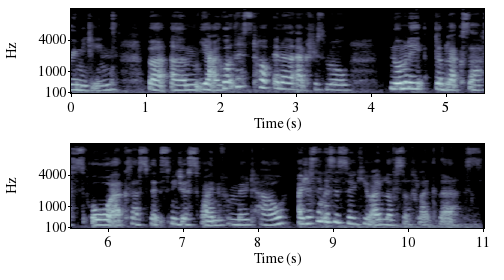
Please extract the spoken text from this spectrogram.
roomy jeans but um yeah I got this top in an extra small Normally double XS or XS fits me just fine from Motel. I just think this is so cute. I love stuff like this.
